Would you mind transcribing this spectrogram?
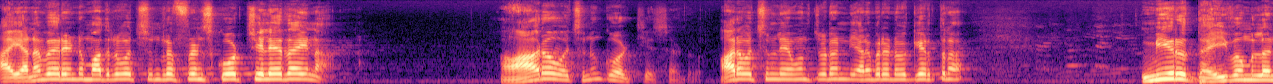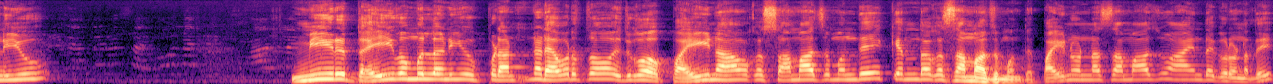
ఆ ఎనభై రెండు మొదటి వచ్చిన రెఫరెన్స్ కోట్ చేయలేదు ఆయన. ఆరో వచనం కోట్ చేశాడు. ఆరో వచనంలో ఏముంది చూడండి? ఎనభై రెండవ కీర్తన. మీరు దైవములనియు మీరు దైవములని ఇప్పుడు అంటున్నాడు ఎవరితో? ఇదిగో పైన ఒక సమాజం ఉంది కింద ఒక సమాజం ఉంది. పైన ఉన్న సమాజం ఆయన దగ్గర ఉన్నది.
